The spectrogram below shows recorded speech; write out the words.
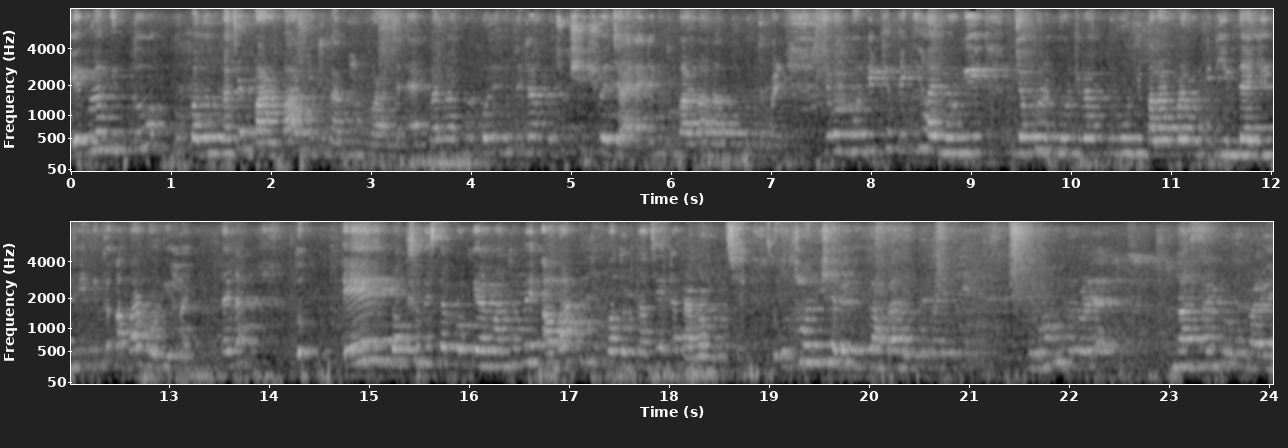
এগুলো কিন্তু উৎপাদন কাজে বারবার কিন্তু ব্যবহার করা যায়। একবার ব্যবহার করলে কিন্তু এটার উপযোগ শেষ হয়ে যায় না, এটা কিন্তু বারবার ব্যবহার করতে পারে। যেমন মুরগির ক্ষেত্রে কি হয়, মুরগি যখন মুরগি মুরগি পালার পরে মুরগি ডিম দেয়, ডিম থেকে কিন্তু আবার মুরগি হয়, তাই না? তো এই বংশ বিস্তার প্রক্রিয়ার মাধ্যমে আবার কিন্তু উৎপাদন কাজে এটা ব্যবহার হচ্ছে। তো উদাহরণ হিসেবে কিন্তু আমরা দেখতে পাই যেমন হতে পারে নার্সারি হতে পারে,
